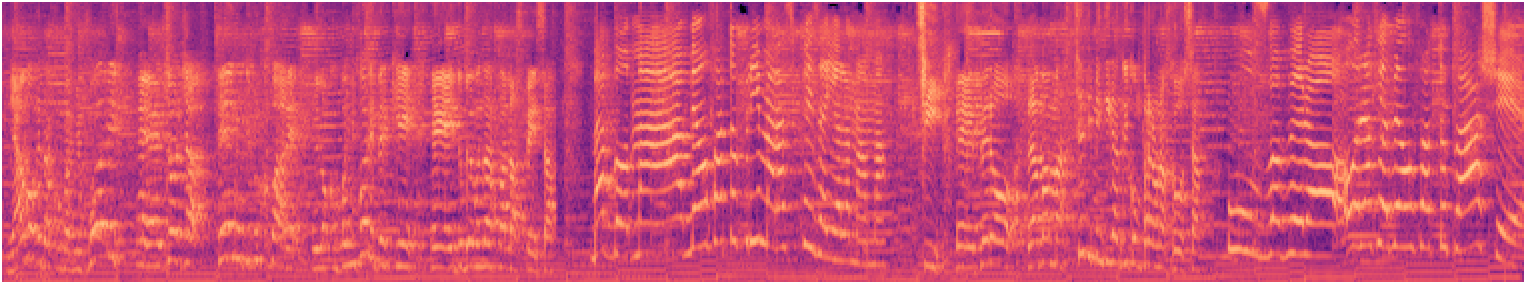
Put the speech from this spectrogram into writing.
Andiamo che ti accompagno fuori. Eh, Giorgia, te non ti preoccupare, lo accompagno fuori perché eh, dobbiamo andare a fare la spesa. Babbo, ma abbiamo fatto prima la spesa io e la mamma. Sì, eh, però la mamma si è dimenticata di comprare una cosa. Uffa, però, ora che abbiamo fatto pace.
